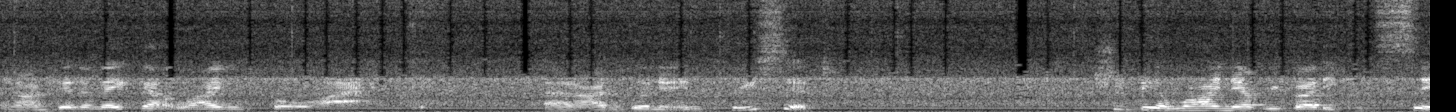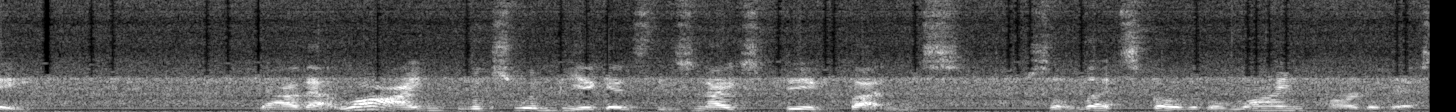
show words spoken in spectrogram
And I'm going to make that line black. And I'm going to increase it. Should be a line everybody can see. Now that line looks wimpy against these nice big buttons. So let's go to the line part of this.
